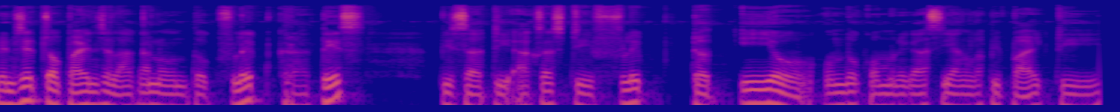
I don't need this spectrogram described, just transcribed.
Prinsip cobain silahkan untuk flip gratis. Bisa diakses di flip.io untuk komunikasi yang lebih baik di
